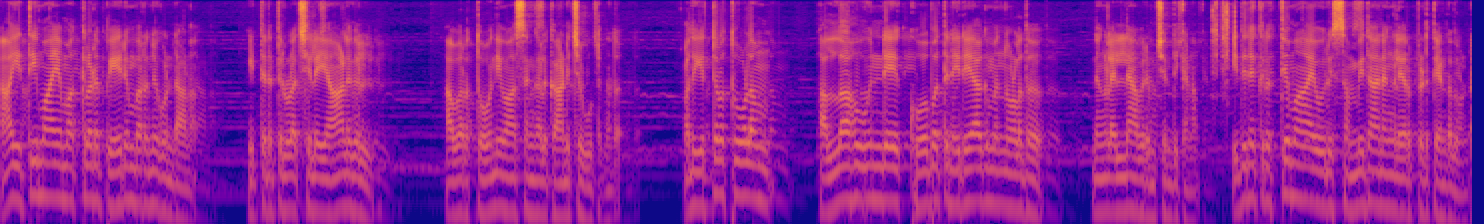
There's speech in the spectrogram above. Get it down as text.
ആ എത്തിയമായ മക്കളുടെ പേരും പറഞ്ഞുകൊണ്ടാണ് ഇത്തരത്തിലുള്ള ചില ആളുകൾ അവർ തോന്നിവാസങ്ങൾ കാണിച്ചു കൂട്ടുന്നത്. അത് എത്രത്തോളം അള്ളാഹുവിന്റെ കോപത്തിനിരയാകുമെന്നുള്ളത് നിങ്ങളെല്ലാവരും ചിന്തിക്കണം. ഇതിന് കൃത്യമായ ഒരു സംവിധാനങ്ങൾ ഏർപ്പെടുത്തേണ്ടതുണ്ട്.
